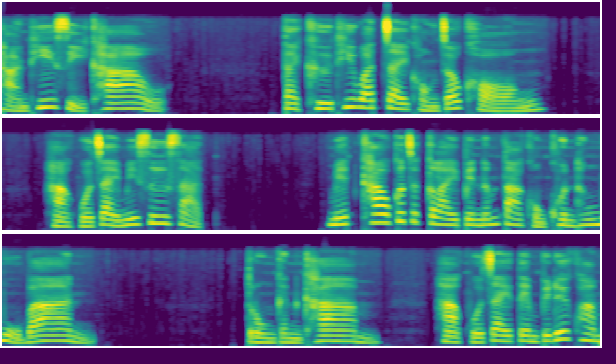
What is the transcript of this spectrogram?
ถานที่สีข้าว แต่คือที่วัดใจของเจ้าของ หากหัวใจไม่ซื่อสัตย์เม็ดข้าวก็จะกลายเป็นน้ำตาของคนทั้งหมู่บ้าน ตรงกันข้าม หากหัวใจเต็มไปด้วยความ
